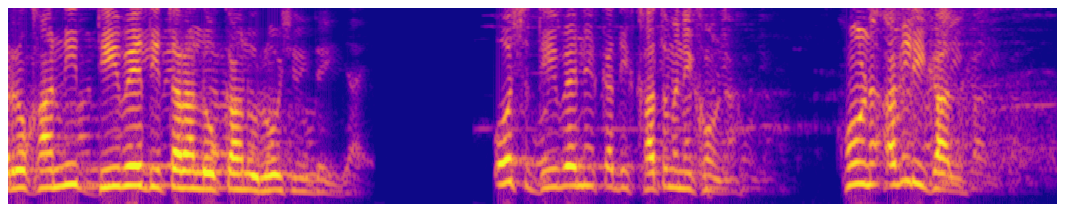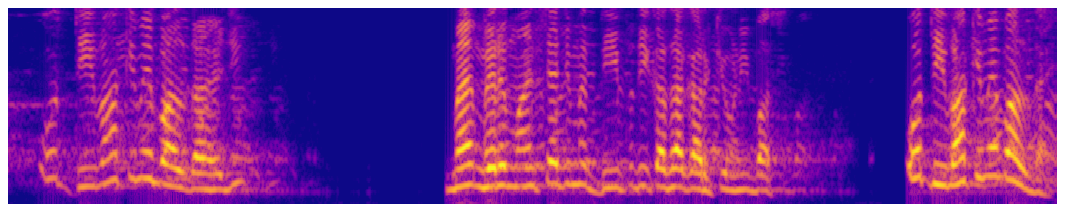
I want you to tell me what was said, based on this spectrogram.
ਰੁਖਾਨੀ ਦੀਵੇ ਦੀ ਤਰ੍ਹਾਂ ਲੋਕਾਂ ਨੂੰ ਰੋਸ਼ਨੀ ਦੇਈ ਜਾਏ। ਉਸ ਦੀਵੇ ਨੇ ਕਦੀ ਖਤਮ ਨਹੀਂ ਹੋਣਾ ਹੁਣ ਅਗਲੀ ਗੱਲ, ਉਹ ਦੀਵਾ ਕਿਵੇਂ ਬਲਦਾ ਹੈ ਜੀ? ਮੈਂ, ਮੇਰੇ ਮਨ ਸੇ ਅੱਜ ਮੈਂ ਦੀਪ ਦੀ ਕਥਾ ਕਰਕੇ ਕਿਉਂ ਬਸ। ਉਹ ਦੀਵਾ ਕਿਵੇਂ ਬਲਦਾ ਹੈ?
